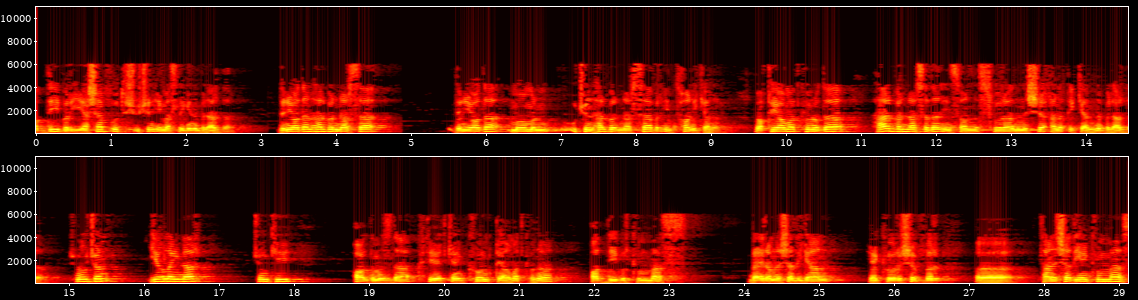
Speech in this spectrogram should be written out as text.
oddiy bir yashab o'tish uchun emasligini bilardi. Dunyodan har bir narsa dunyoda mo'min uchun har bir narsa bir imtihon ekani va qiyomat kunida har bir narsadan insonni so'ralinishi aniq ekanini bilardi. Shuning uchun yig'langlar chunki oldimizda kutayotgan kun qiyomat kuni oddiy bir kun emas. Bayramlashadigan yo ko'rishib bir e, tanishadigan kun emas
